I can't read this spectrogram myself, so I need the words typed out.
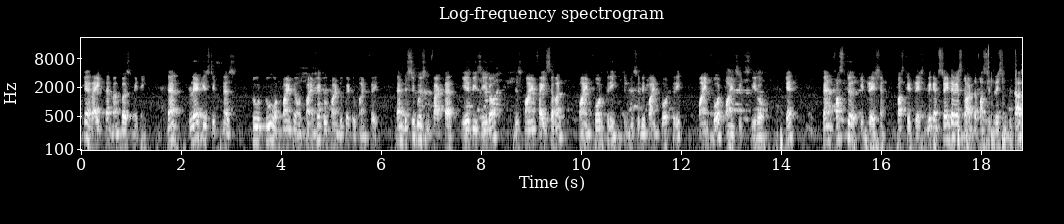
Okay, write the members meeting. Then relative stiffness 2, 2, 1.5, 1.5, 2.25, 2.5. Then distribution factor AB0, this 0.57, 0.43, so this will be 0.43, 0.4, 0.60. Okay. Then first iteration, first iteration. We can straight away start the first iteration because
